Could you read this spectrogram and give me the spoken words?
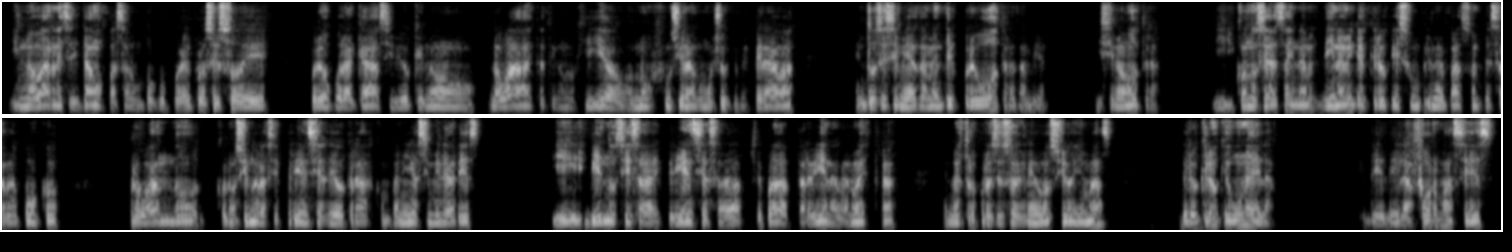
innovar necesitamos pasar un poco por el proceso de pruebo por acá, si veo que no, no va esta tecnología o no funciona como yo esperaba, entonces inmediatamente pruebo otra también, y si no otra. Y cuando se da esa dinámica, creo que es un primer paso, empezar de a poco, probando, conociendo las experiencias de otras compañías similares y viendo si esa experiencia se, se puede adaptar bien a la nuestra en nuestros procesos de negocio y demás. Pero creo que una de las, de, las formas es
